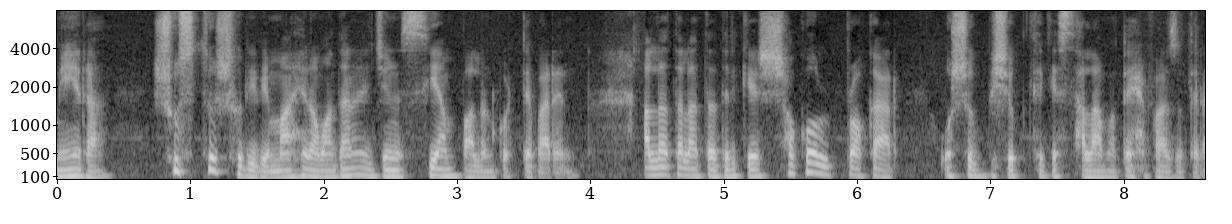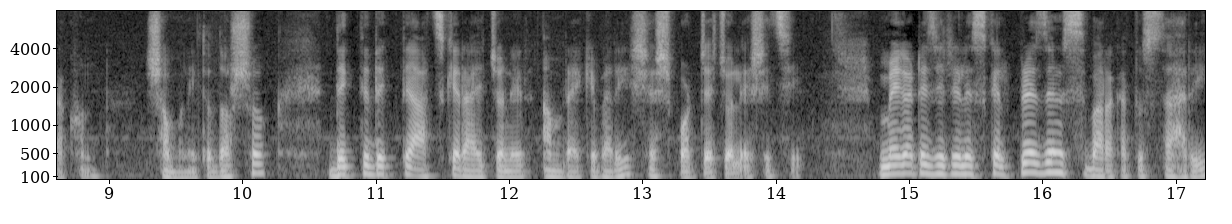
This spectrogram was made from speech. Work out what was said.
মেয়েরা সুস্থ শরীরে মাহের রমাদানের জন্য সিয়াম পালন করতে পারেন। আল্লাহ তালা তাদেরকে সকল প্রকার অসুখ বিসুখ থেকে সালামতে হেফাজতে রাখুন। সম্মানিত দর্শক, দেখতে দেখতে আজকের আয়োজনের আমরা একেবারেই শেষ পর্যায়ে চলে এসেছি। মেগা ডিজিটাল স্কেল প্রেজেন্টস বারাকাতুস সাহারি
